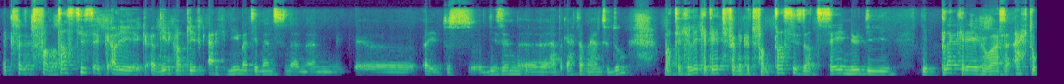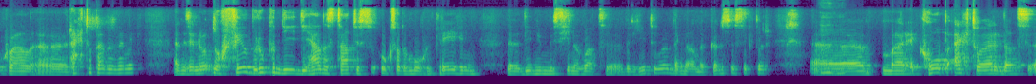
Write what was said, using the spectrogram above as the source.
Ik vind het fantastisch. Ik, allee, aan de ene kant leef ik erg mee met die mensen. En, en uh, dus in die zin uh, heb ik echt aan hen te doen. Maar tegelijkertijd vind ik het fantastisch dat zij nu die die plek krijgen waar ze echt ook wel uh, recht op hebben, vind ik. En er zijn ook nog veel beroepen die die heldenstatus ook zouden mogen krijgen, uh, die nu misschien nog wat uh, vergeten worden. Denk dan aan de kunstensector. Mm Maar ik hoop echt waar dat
